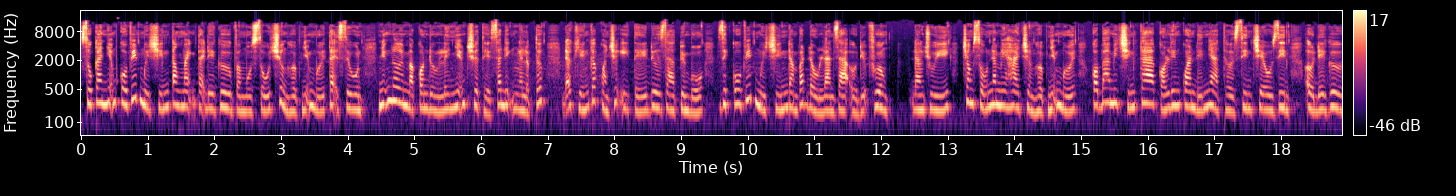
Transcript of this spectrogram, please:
Số ca nhiễm COVID-19 tăng mạnh tại Daegu và một số trường hợp nhiễm mới tại Seoul, những nơi mà con đường lây nhiễm chưa thể xác định ngay lập tức, đã khiến các quan chức y tế đưa ra tuyên bố dịch COVID-19 đang bắt đầu lan ra ở địa phương. Đáng chú ý, trong số 52 trường hợp nhiễm mới, có 39 ca có liên quan đến nhà thờ Shin Cheojin ở Daegu,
